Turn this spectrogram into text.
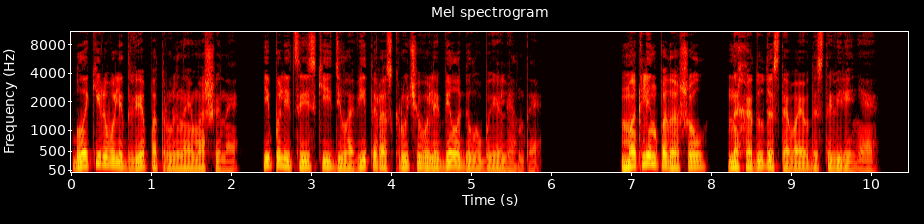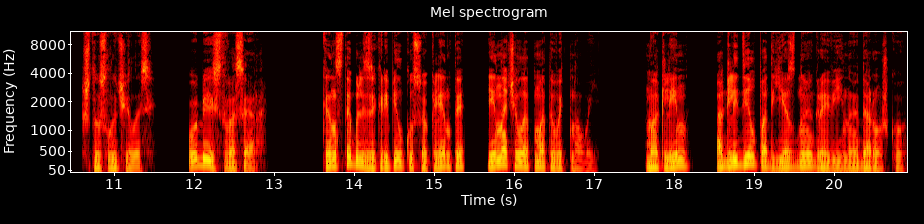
блокировали две патрульные машины, и полицейские деловито раскручивали бело-голубые ленты. Маклин подошел, на ходу доставая удостоверение. Что случилось? «Убийство, сэр». Констебль закрепил кусок ленты и начал отматывать новый. Маклин оглядел подъездную гравийную дорожку.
